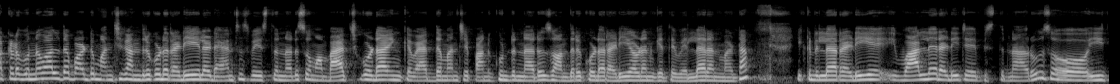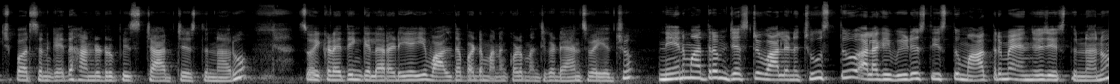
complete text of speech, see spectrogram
అక్కడ ఉన్న వాళ్ళతో పాటు మంచిగా అందరూ కూడా రెడీ అయ్యేలా డ్యాన్సెస్ వేస్తున్నారు. సో మా బ్యాచ్ కూడా ఇంకా వేద్దామని చెప్పి అనుకుంటున్నారు. సో అందరూ కూడా రెడీ అవ్వడానికి అయితే వెళ్ళారనమాట ఇక్కడ ఇలా రెడీ వాళ్ళే రెడీ చేపిస్తున్నారు. సో ఈచ్ పర్సన్కి అయితే హండ్రెడ్ రూపీస్ ఛార్జ్ చేస్తున్నారు. సో ఇక్కడైతే ఇంక ఇలా రెడీ అయ్యి వాళ్ళతో పాటు మనం కూడా మంచిగా డ్యాన్స్ వేయొచ్చు. నేను మాత్రం జస్ట్ వాళ్ళని చూస్తూ అలాగే వీడియోస్ తీస్తూ మాత్రమే ఎంజాయ్ చేస్తున్నాను.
